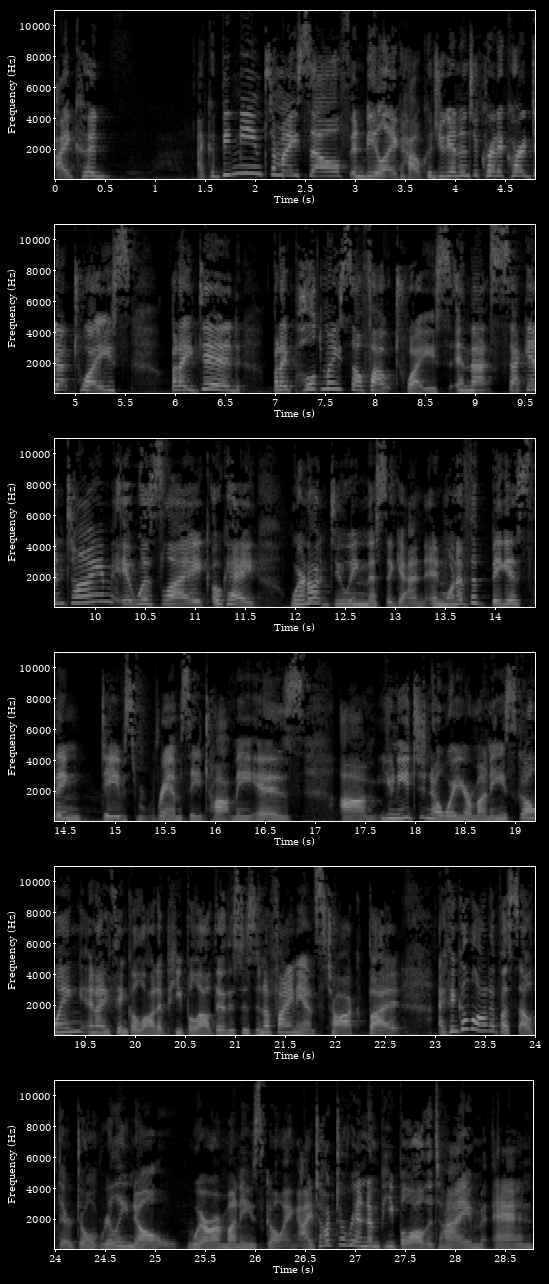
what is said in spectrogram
I could I could be mean to myself and be like, how could you get into credit card debt twice? But I did, but I pulled myself out twice. And that second time, it was like, okay, we're not doing this again. And one of the biggest thing Dave Ramsey taught me is, um, you need to know where your money's going. And I think a lot of people out there, this isn't a finance talk, but I think a lot of us out there don't really know where our money's going. I talk to random people all the time and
